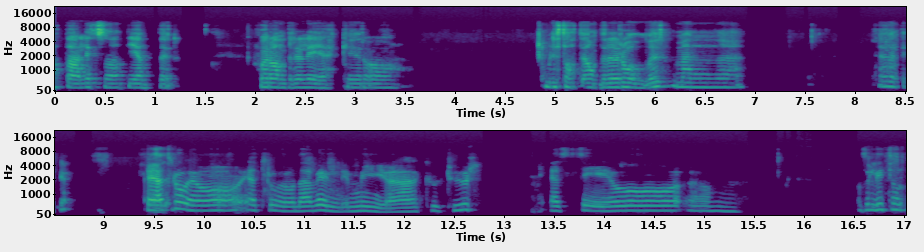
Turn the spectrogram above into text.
At det er litt sånn at jenter får andre leker og blir satt i andre roller, men jeg vet ikke. Jeg tror, jo, jeg tror jo det er veldig mye kultur. Jeg ser jo um, altså litt sånn,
